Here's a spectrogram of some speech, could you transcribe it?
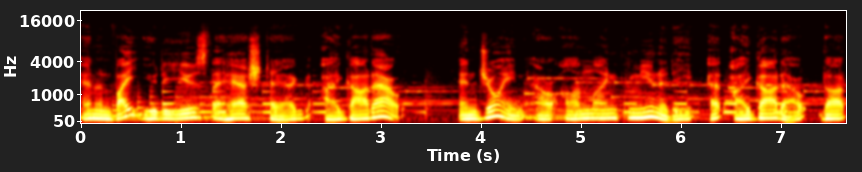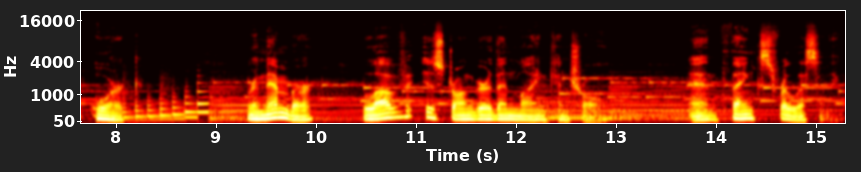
and invite you to use the hashtag IGotOut and join our online community at igotout.org. Remember, love is stronger than mind control. And thanks for listening.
